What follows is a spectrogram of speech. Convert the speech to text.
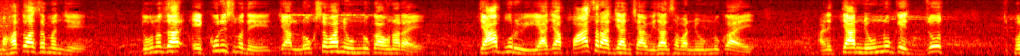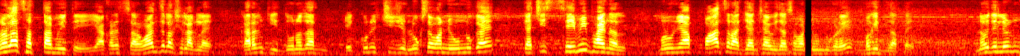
महत्वाचं म्हणजे दोन हजार एकोणीसमध्ये ज्या लोकसभा निवडणुका होणार आहे त्यापूर्वी या ज्या पाच राज्यांच्या विधानसभा निवडणुका आहे आणि त्या निवडणुकीत जो कुणाला सत्ता मिळते याकडे सर्वांचं लक्ष लागलं आहे कारण की दोन हजार एकोणीसची जी लोकसभा निवडणूक आहे त्याची सेमी फायनल म्हणून या पाच राज्यांच्या विधानसभा निवडणुकीकडे बघितलं जात आहे नवी दिल्लीहून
